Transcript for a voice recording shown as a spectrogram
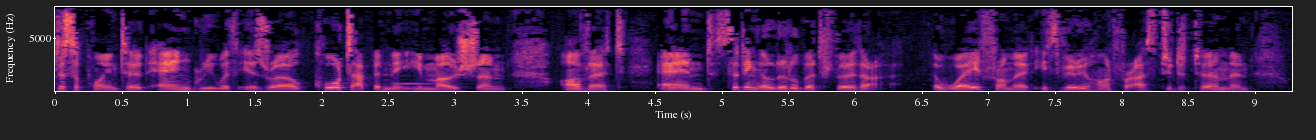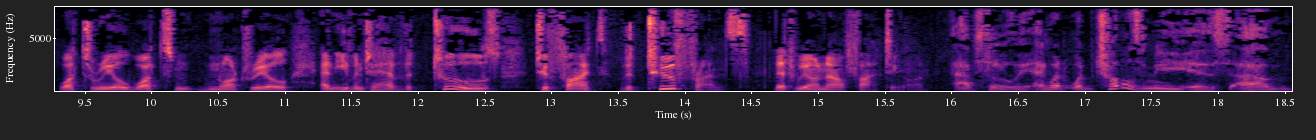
disappointed, angry with Israel, caught up in the emotion of it, and sitting a little bit further away from it, it's very hard for us to determine what's real, what's n- not real, and even to have the tools to fight the two fronts that we are now fighting on. Absolutely. And what, what troubles me is, um,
